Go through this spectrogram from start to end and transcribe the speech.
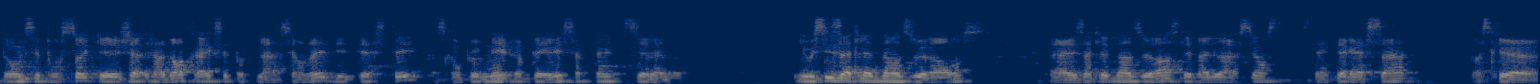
Donc, c'est pour ça que j'adore travailler avec cette population-là et les tester parce qu'on peut venir repérer certains petits éléments. Il y a aussi les athlètes d'endurance. Euh, les athlètes d'endurance, l'évaluation, c'est intéressant parce que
